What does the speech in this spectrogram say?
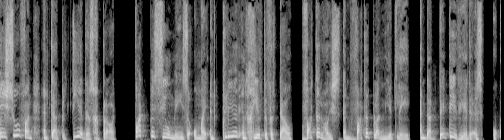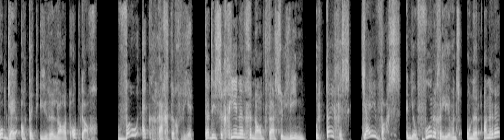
En so van interpreteerders gepraat. Wat besiel mense om my in kleur en geur te vertel watter huis in watter planeet lê en dat dit die rede is hoekom jy altyd ure laat opdag? Wou ek regtig weet dat die segener genaamd Vaseline oortuig is jy was in jou vorige lewens onder andere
